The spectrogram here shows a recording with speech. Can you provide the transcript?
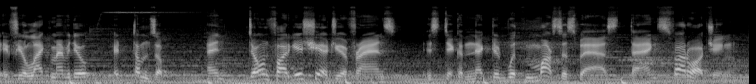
If you like my video, hit thumbs up and don't forget to share to your friends. Stay connected with Mars Space. Thanks for watching.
